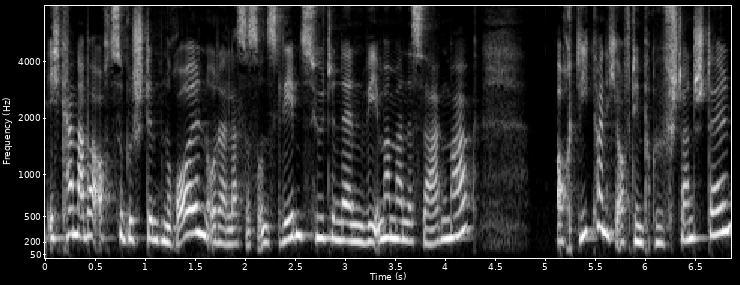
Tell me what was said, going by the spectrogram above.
Ich kann aber auch zu bestimmten Rollen oder lass es uns Lebenshüte nennen, wie immer man es sagen mag, auch die kann ich auf den Prüfstand stellen.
